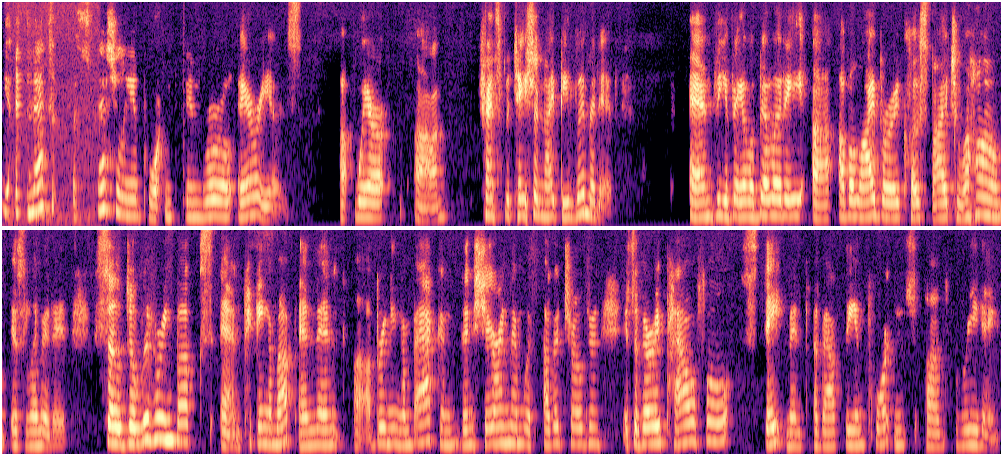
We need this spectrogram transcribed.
Yeah, and that's especially important in rural areas uh, where um, transportation might be limited and the availability uh, of a library close by to a home is limited. So delivering books and picking them up and then uh, bringing them back and then sharing them with other children, it's a very powerful statement about the importance of reading.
